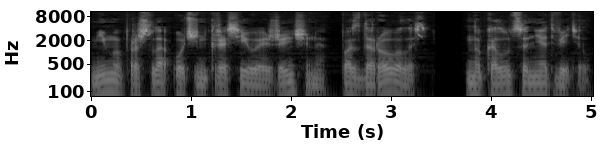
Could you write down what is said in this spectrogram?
Мимо прошла очень красивая женщина, поздоровалась, но Калуца не ответил.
